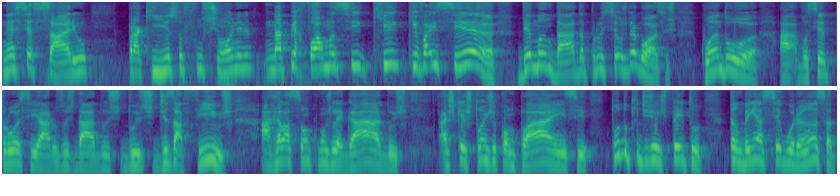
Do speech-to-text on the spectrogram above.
necessário para que isso funcione na performance que, que vai ser demandada para os seus negócios. Quando a, você trouxe, Aros, os dados dos desafios, a relação com os legados, as questões de compliance, tudo que diz respeito também à segurança,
